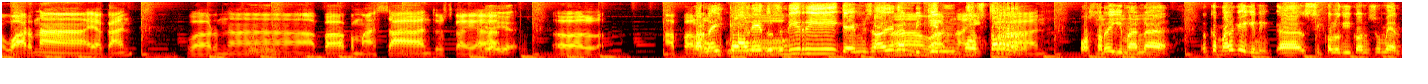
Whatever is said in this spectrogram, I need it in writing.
warna ya kan warna apa kemasan terus kayak iya. eh, apa Karena logo. iklannya itu sendiri, kayak misalnya kan Ah, bikin warna poster, iklan. posternya Hmm. gimana? Kemarin kayak gini, eh, psikologi konsumen.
